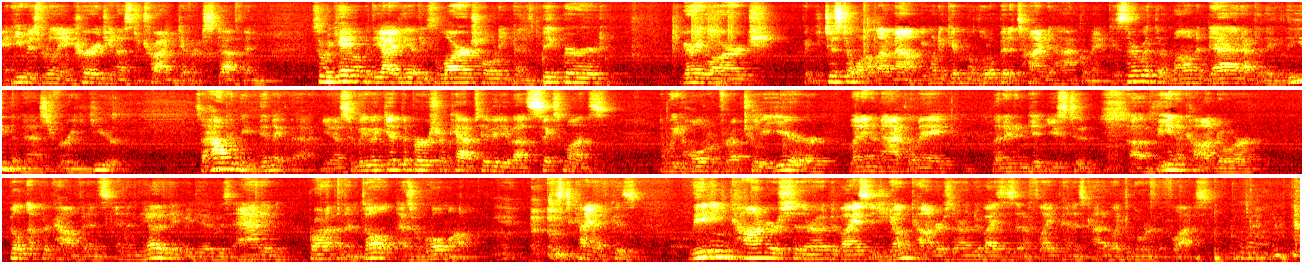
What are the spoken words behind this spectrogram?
And he was really encouraging us to try different stuff. And so we came up with the idea of these large holding pens, big bird, very large, but you just don't want to let them out. You want to give them a little bit of time to acclimate because they're with their mom and dad after they leave the nest for a year. So how can we mimic that? You know, so we would get the birds from captivity about six months, and we'd hold them for up to a year, letting them acclimate, letting them get used to uh, being a condor, building up their confidence. And then the other thing we did was added, brought up an adult as a role model, just to kind of because leaving condors to their own devices, young condors their own devices in a flight pen is kind of like Lord of the Flies.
